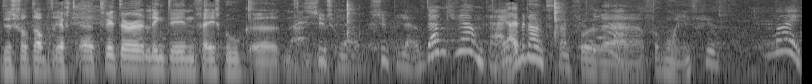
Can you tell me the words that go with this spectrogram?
Dus wat dat betreft, eh, Twitter, LinkedIn, Facebook. eh nou, Superleuk, superleuk. Dankjewel, Martijn. Jij bedankt. Dank voor, Ja. eh, voor het mooie interview. Mooi.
